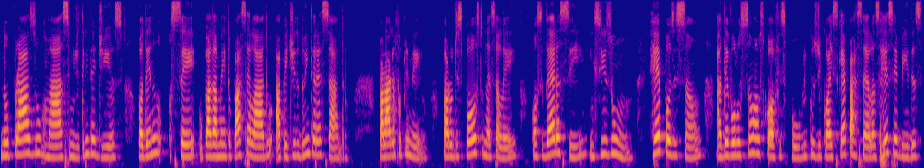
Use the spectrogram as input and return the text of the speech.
no prazo máximo de 30 dias, podendo ser o pagamento parcelado a pedido do interessado. Parágrafo 1. Para o disposto nessa lei, considera-se, inciso 1, reposição, a devolução aos cofres públicos de quaisquer parcelas recebidas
